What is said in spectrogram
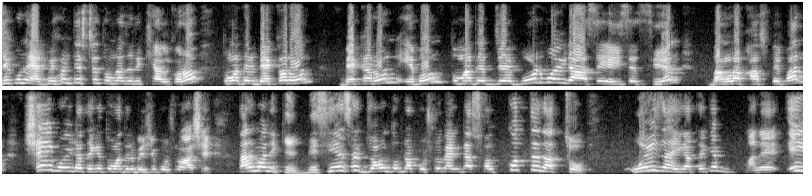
যে কোনো অ্যাডমিশন টেস্টে তোমরা যদি খেয়াল করো, তোমাদের ব্যাকরণ ব্যাকরণ এবং তোমাদের যে বোর্ড বইটা আছে এইচএসসি এর বাংলা ফার্স্ট পেপার সেই বইটা থেকে তোমাদের বেশি প্রশ্ন আসে। তার মানে কি? বিসিএস এর যখন তোমরা প্রশ্ন ব্যাংকটা সলভ করতে যাচ্ছ ওই জায়গা থেকে মানে এই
